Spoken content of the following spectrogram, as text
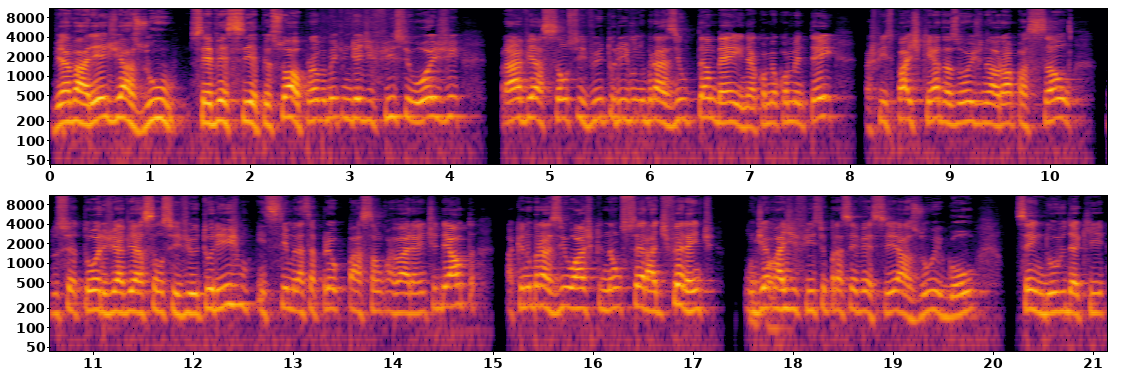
Via Varejo e Azul, CVC. Pessoal, provavelmente um dia difícil hoje para aviação civil e turismo no Brasil também. Né? Como eu comentei, as principais quedas hoje na Europa são dos setores de aviação civil e turismo, em cima dessa preocupação com a variante Delta. Aqui no Brasil, acho que não será diferente um dia mais difícil para CVC, Azul e Gol, sem dúvida aqui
